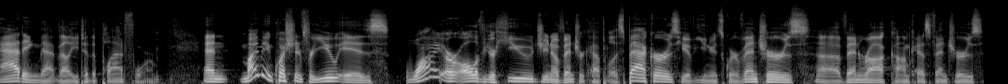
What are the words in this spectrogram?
adding that value to the platform. And my main question for you is why are all of your huge, you know, venture capitalist backers, you have Union Square Ventures, uh, Venrock, Comcast Ventures,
